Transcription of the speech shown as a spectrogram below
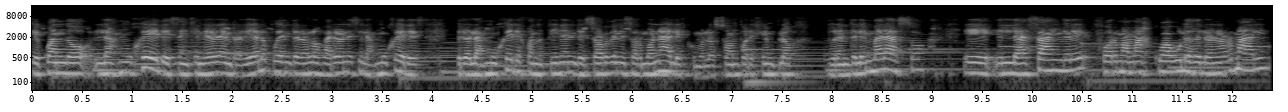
Que cuando las mujeres, en general, en realidad lo pueden tener los varones y las mujeres, pero las mujeres cuando tienen desórdenes hormonales, como lo son, por ejemplo, durante el embarazo, eh, la sangre forma más coágulos de lo normal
